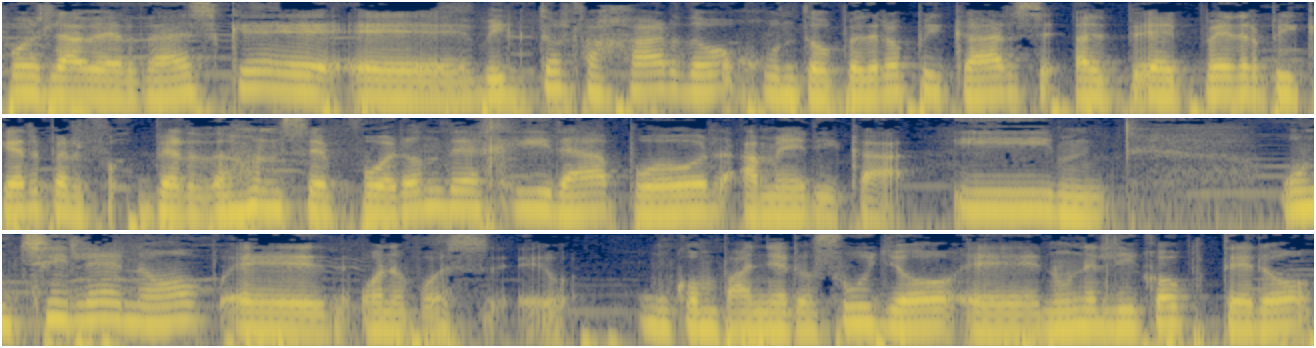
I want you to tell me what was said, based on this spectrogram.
Pues la verdad es que eh, Víctor Fajardo junto a Pedro Picar, se- eh, Pe- Pedro Piquer, perdón, se fueron de gira por América y mm, un chileno, eh, bueno, pues eh, un compañero suyo en un helicóptero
